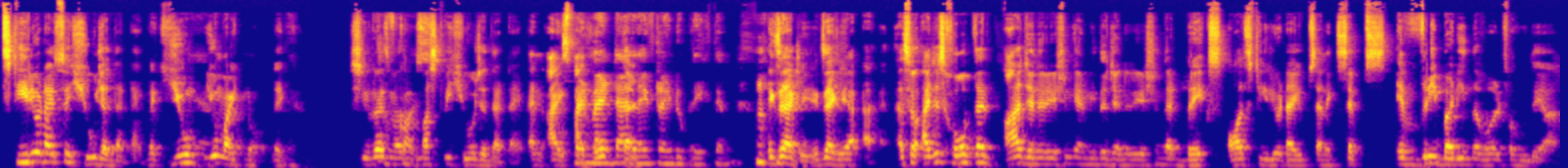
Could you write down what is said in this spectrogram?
stereotypes were huge at that time. Like you Yeah. you might know, like stereotypes must, must be huge at that time. And I, I Spend my entire that, life trying to break them. exactly exactly. So I just hope that our generation can be the generation that breaks all stereotypes and accepts everybody in the world for who they are.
